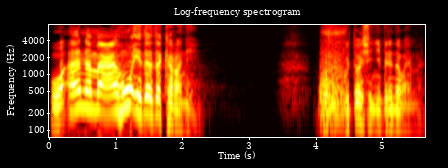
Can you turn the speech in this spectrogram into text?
Это вообще непередаваемо.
